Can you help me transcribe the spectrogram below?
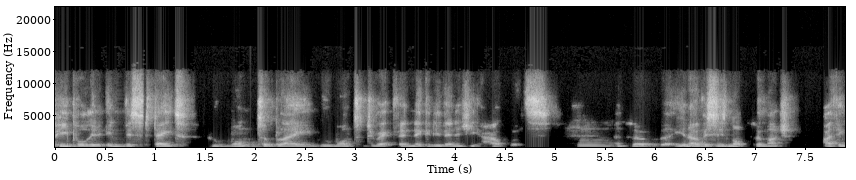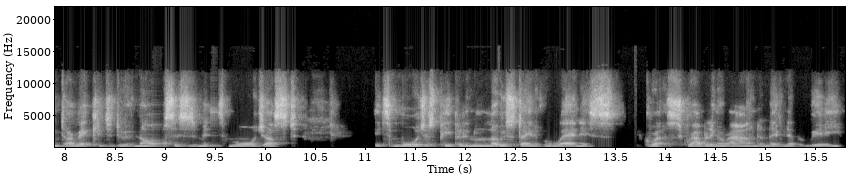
people in, in this state who want to blame, who want to direct their negative energy outwards. Mm. And so, you know, this is not so much, I think, directly to do with narcissism. It's more just, it's more just people in a low state of awareness scrabbling around, and they've never really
